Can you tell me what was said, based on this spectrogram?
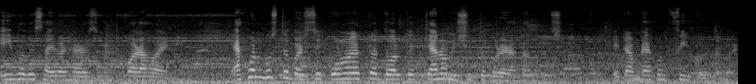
এইভাবে সাইবার হ্যারাসমেন্ট করা হয়নি। এখন বুঝতে পারছি কোনো একটা দলকে কেন নিষিদ্ধ করে রাখা হচ্ছে। এটা আমরা এখন ফিল করতে পারি।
